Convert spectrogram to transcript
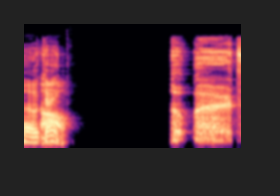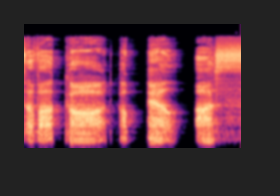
Okay. Oh, The words of a god compel us.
